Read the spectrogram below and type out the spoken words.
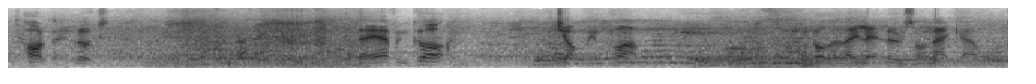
It's harder than it looks. They haven't got a jumping plum. Not that they let loose on that catwalk.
